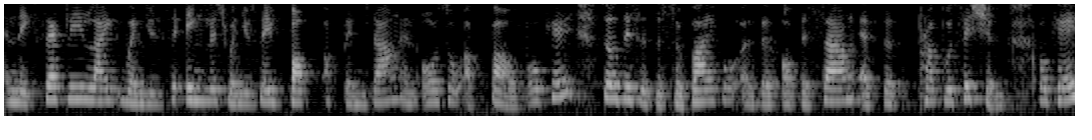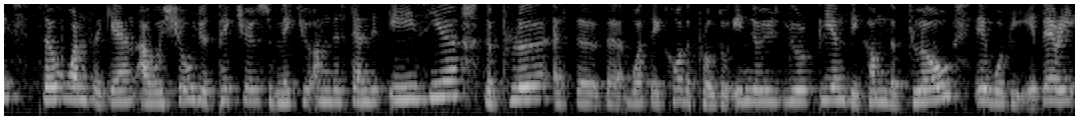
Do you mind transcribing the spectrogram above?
and exactly like when you say English, when you say bob up and down and also above, okay? So this is the survival of the, of the sound as the preposition, okay? So once again, I will show you pictures to make you understand it easier. The plur as the, the what they call the Proto-Indo-European become the flow. It will be very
